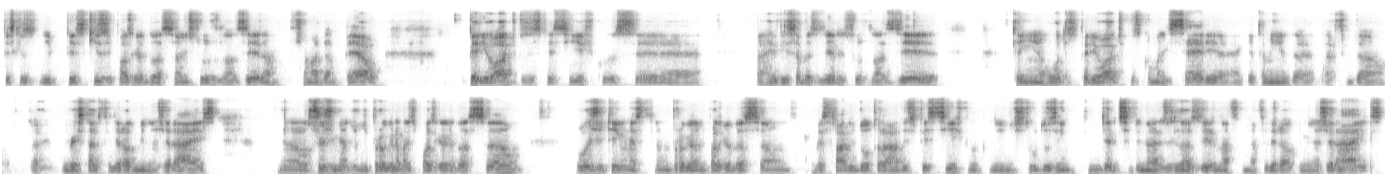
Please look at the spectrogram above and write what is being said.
Pesquisa, de Pesquisa e Pós-Graduação em Estudos de Lazer, chamada ANPEL, periódicos específicos, é, a Revista Brasileira de Estudos de Lazer, tem outros periódicos, como a Licéria, que é também da, da, da Universidade Federal de Minas Gerais, é, o surgimento de programas de pós-graduação, Hoje tem um, programa de pós-graduação, mestrado e doutorado específico em estudos interdisciplinares de lazer na, na Federal de Minas Gerais,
